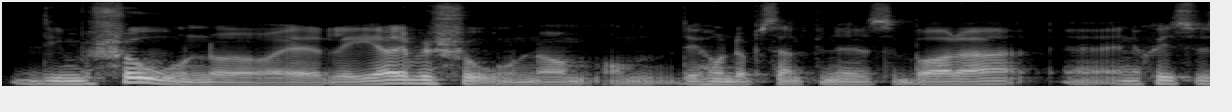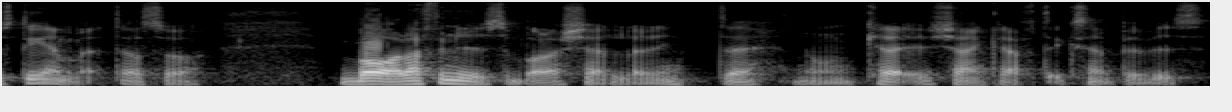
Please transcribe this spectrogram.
din vision eller er vision om, om det 100% förnyelsebara eh, energisystemet, alltså bara förnyelsebara källor, inte någon kärnkraft exempelvis.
